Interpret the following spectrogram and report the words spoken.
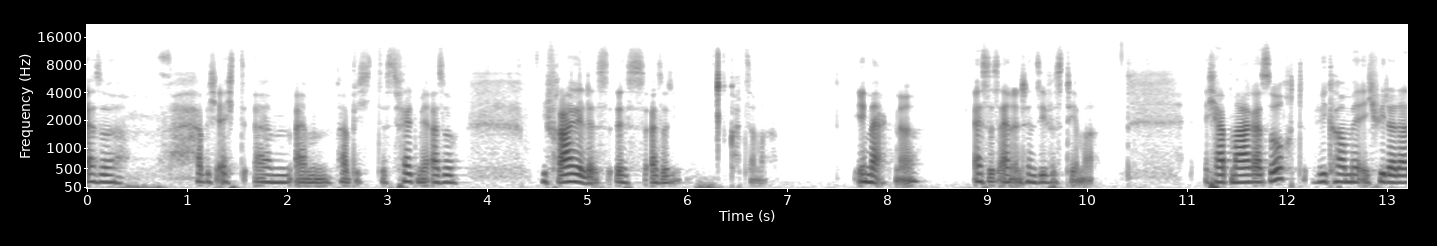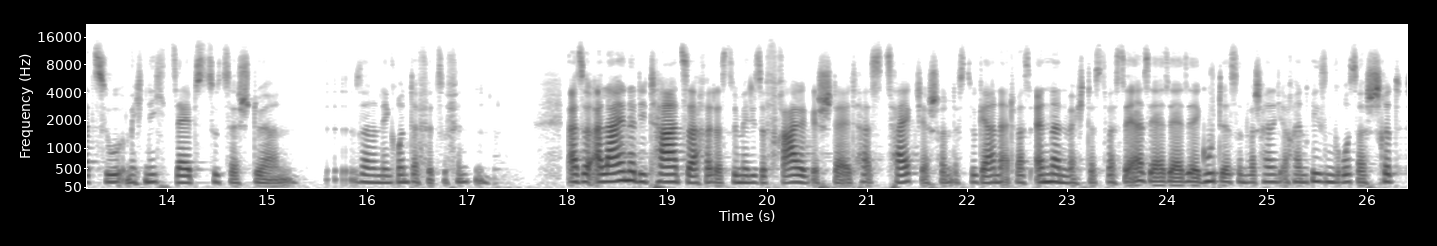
also habe ich echt, ähm, habe ich, das fällt mir, also die Frage ist, ist also Gott sei mal, Ihr merkt, ne? Es ist ein intensives Thema. Ich habe Magersucht. Wie komme ich wieder dazu, mich nicht selbst zu zerstören, sondern den Grund dafür zu finden? Also alleine die Tatsache, dass du mir diese Frage gestellt hast, zeigt ja schon, dass du gerne etwas ändern möchtest, was sehr, sehr, sehr, sehr gut ist und wahrscheinlich auch ein riesengroßer Schritt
